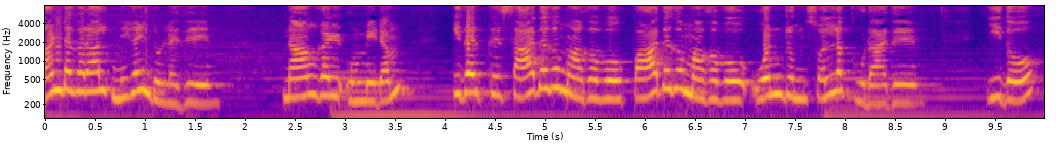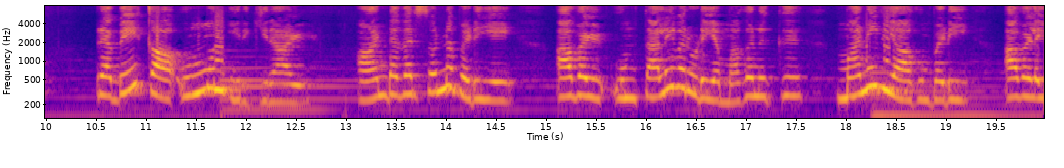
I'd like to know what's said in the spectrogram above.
ஆண்டவரால் நிகழ்ந்துள்ளது. நாங்கள் உம்மிடம் இதற்கு சாதகமாகவோ பாதகமாகவோ ஒன்றும் சொல்லக்கூடாது. இதோ ரபேகா உம்முன் இருக்கிறாள். ஆண்டவர் சொன்னபடியே அவள் உம் தலைவருடைய மகனுக்கு மனைவியாகும்படி அவளை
